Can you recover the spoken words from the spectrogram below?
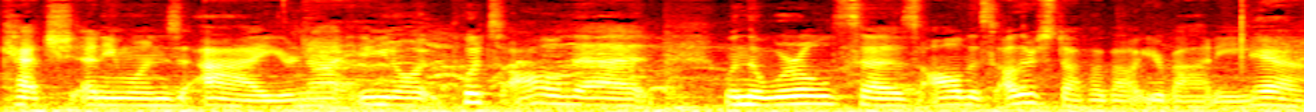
catch anyone's eye you're not you know it puts all of that when the world says all this other stuff about your body Yeah.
